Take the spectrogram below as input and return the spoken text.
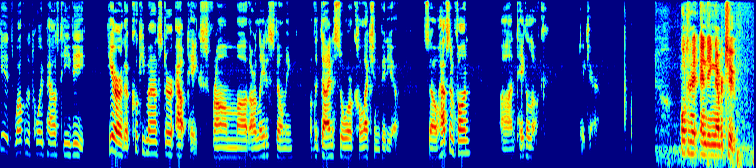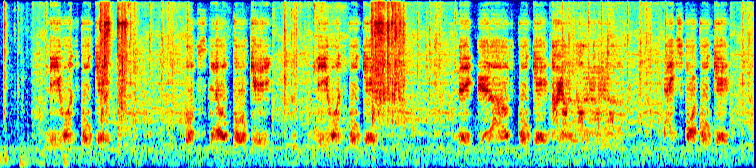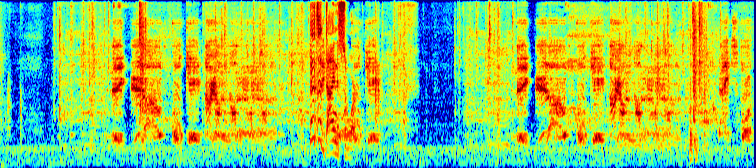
kids, welcome to Toy Pals TV. Here are the Cookie Monster outtakes from uh, our latest filming of the Dinosaur Collection video. So have some fun uh, and take a look. Take care. Alternate ending number two. Nom. Thanks for.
